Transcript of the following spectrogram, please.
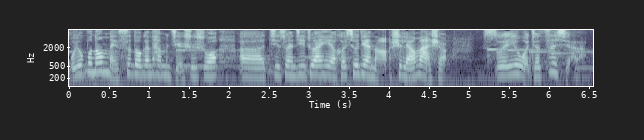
我又不能每次都跟他们解释说，呃，计算机专业和修电脑是两码事儿，所以我就自学了。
